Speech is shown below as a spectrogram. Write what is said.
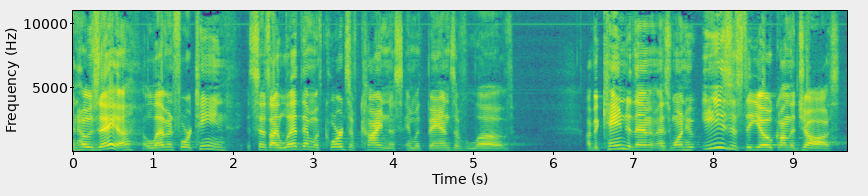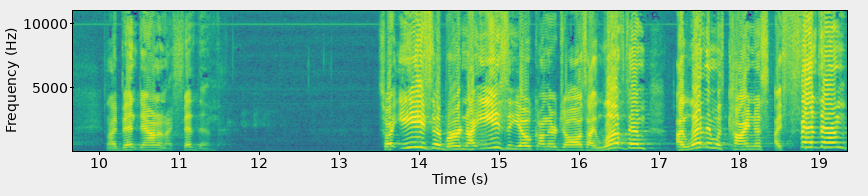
In Hosea 11:14, it says, "I led them with cords of kindness and with bands of love. I became to them as one who eases the yoke on the jaws, and I bent down and I fed them." So I eased their burden, I eased the yoke on their jaws, I loved them, I led them with kindness, I fed them.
